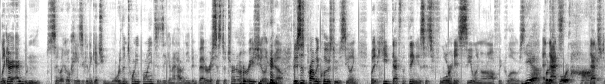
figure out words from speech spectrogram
like I, I wouldn't say like okay, is he going to get you more than twenty points? Is he going to have an even better assist to turnover ratio? Like no, this is probably close to his ceiling. But he that's the thing is his floor and his ceiling are awfully close. Yeah, and but his that's floor is high. That's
